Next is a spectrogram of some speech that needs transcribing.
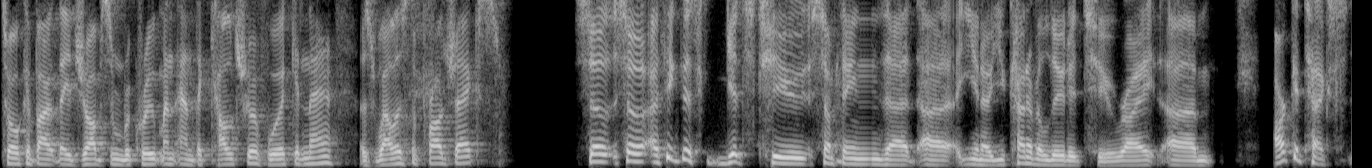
talk about their jobs and recruitment and the culture of working there as well as the projects so, so I think this gets to something that uh, you know you kind of alluded to, right? Um, architects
